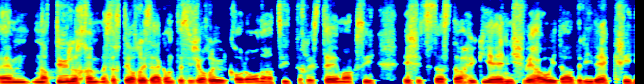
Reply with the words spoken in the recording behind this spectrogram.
Ähm, natürlich könnte man sich da auch ein bisschen sagen, und das war auch ein bisschen der Corona-Zeit ein das Thema gewesen, ist jetzt das da hygienisch, wie alle da reinrecken,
